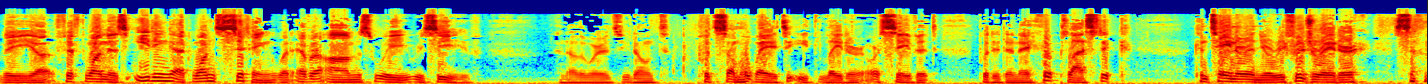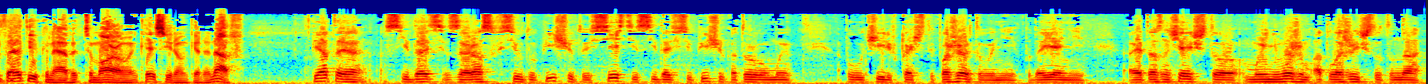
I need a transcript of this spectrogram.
The uh, fifth one is eating at one sitting whatever alms we receive. In other words, you don't put some away to eat later or save it, put it in a plastic container in your refrigerator so that you can have it tomorrow in case you don't get enough. Пятое – съедать за раз всю ту пищу, то есть сесть и съедать всю пищу, которую мы получили в качестве пожертвований, подаяний. А это означает, что мы не можем отложить что-то на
